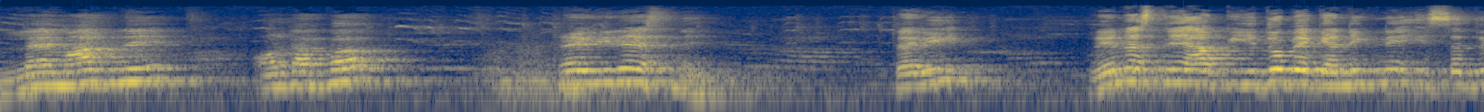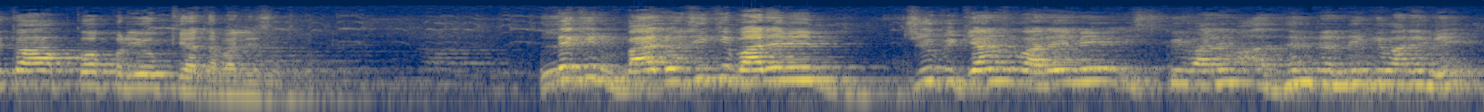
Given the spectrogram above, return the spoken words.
लैमार्क ने और आपका ट्रेविनेस ने। ट्रेवी रेनस ने, आपके ये दो वैज्ञानिक ने इस शब्द का आपका प्रयोग किया था बायोलॉजी शब्द का। लेकिन बायोलॉजी के बारे में, जीव विज्ञान के बारे में, इसके बारे में अध्ययन करने के बारे में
